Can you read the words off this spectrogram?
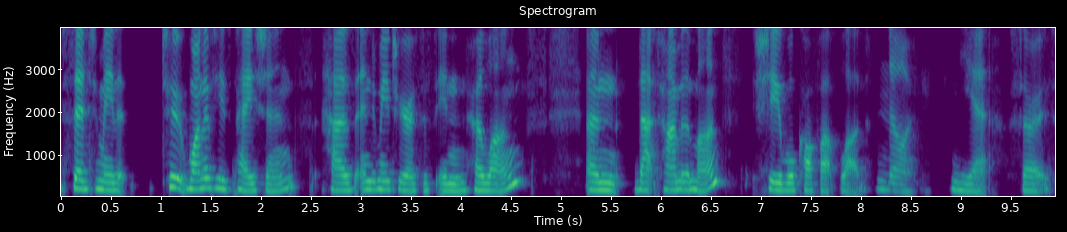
said to me that two, one of his patients has endometriosis in her lungs, and that time of the month she will cough up blood. No. Yeah, so it's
